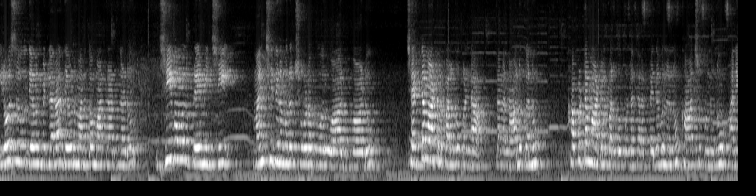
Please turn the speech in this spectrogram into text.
ఈరోజు దేవుని బిడ్డారా దేవుడు మనతో మాట్లాడుతున్నాడు. జీవమును ప్రేమించి మంచి దినములు చూడగోరు వాడు చెడ్డ మాటలు పలుకకుండా తన నాలుకను కపట మాటలు పలుకోకుండా తన పెదవులను కాచుకును అనే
